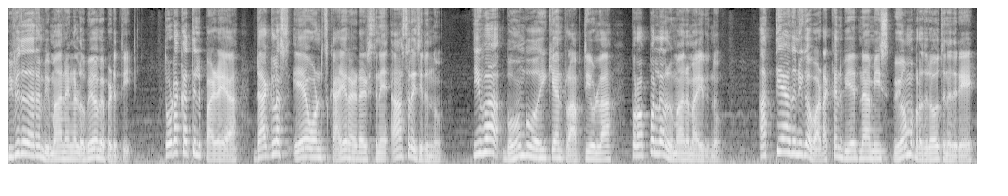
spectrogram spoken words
വിവിധതരം വിമാനങ്ങൾ ഉപയോഗപ്പെടുത്തി. തുടക്കത്തിൽ പഴയ ഡഗ്ലസ് എ ഓൺ സ്കൈ റൈഡേഴ്സിനെ ആശ്രയിച്ചിരുന്നു. ഇവ ബോംബ് വഹിക്കാൻ പ്രാപ്തിയുള്ള പ്രൊപ്പല്ലർ വിമാനമായിരുന്നു. അത്യാധുനിക വടക്കൻ വിയറ്റ്നാമീസ് വ്യോമ പ്രതിരോധത്തിനെതിരെ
